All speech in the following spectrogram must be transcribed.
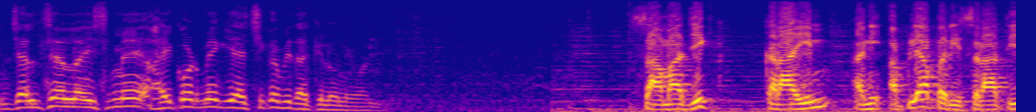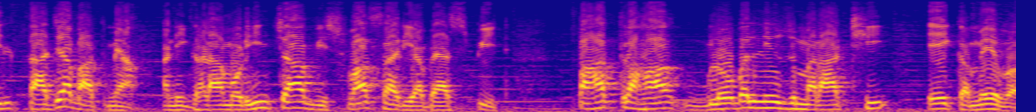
जल्द से जल्द इसमें हाईकोर्ट में एक याचिका भी दाखिल होने वाली है। सामाजिक क्राईम आणि आपल्या परिसरातील ताज्या बातम्या विश्वासार्ह व्यासपीठ पाहत रहा ग्लोबल न्यूज़ मराठी एकमेव.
